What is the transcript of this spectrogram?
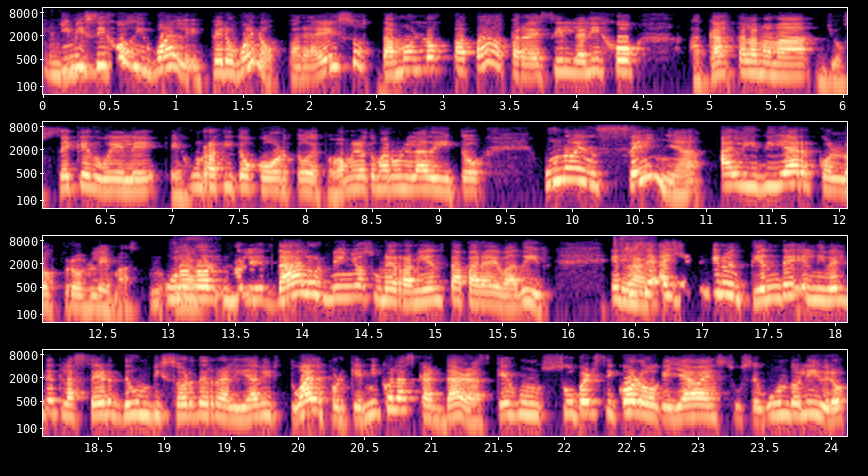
Y mis hijos iguales. Pero bueno, para eso estamos los papás, para decirle al hijo, acá está la mamá, yo sé que duele, es un ratito corto, después vamos a ir a tomar un heladito uno enseña a lidiar con los problemas. Uno no, no, les da a los niños una herramienta para evadir. Entonces hay gente que no entiende el nivel de placer de un visor de realidad virtual, porque Nicolás Cardaras, que es un súper psicólogo que ya va en su segundo libro,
